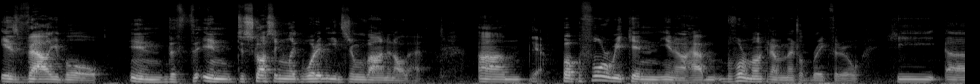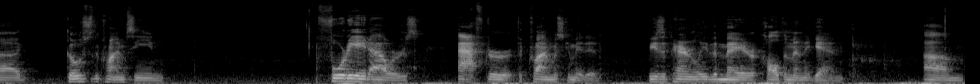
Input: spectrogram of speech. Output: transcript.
is valuable in the th- in discussing like what it means to move on and all that. Um, Yeah. But before we can, you know, have before Monk can have a mental breakthrough, he uh, goes to the crime scene. Forty-eight hours after the crime was committed, because apparently the mayor called him in again. Um,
